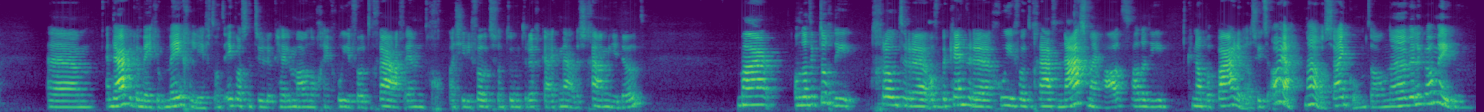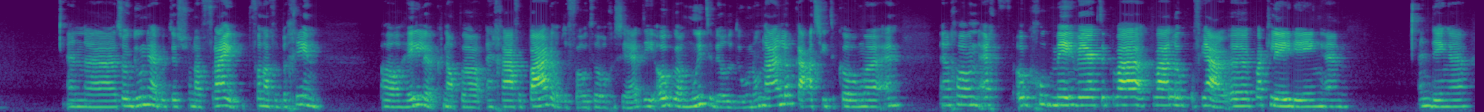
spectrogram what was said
Ehm, en daar heb ik een beetje op meegelift. Want ik was natuurlijk helemaal nog geen goede fotograaf. En als je die foto's van toen terugkijkt, nou, dan schaam je je dood. Maar omdat ik toch die grotere of bekendere goede fotograaf naast mij had, hadden die knappe paarden wel zoiets. Oh ja, nou, als zij komt, dan uh, wil ik wel meedoen. En uh, zodoende heb ik dus vanaf, vrij, vanaf het begin al hele knappe en gave paarden op de foto gezet. Die ook wel moeite wilden doen om naar een locatie te komen. En, en gewoon echt ook goed meewerkten qua, qua, of ja, uh, qua kleding en, en dingen.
